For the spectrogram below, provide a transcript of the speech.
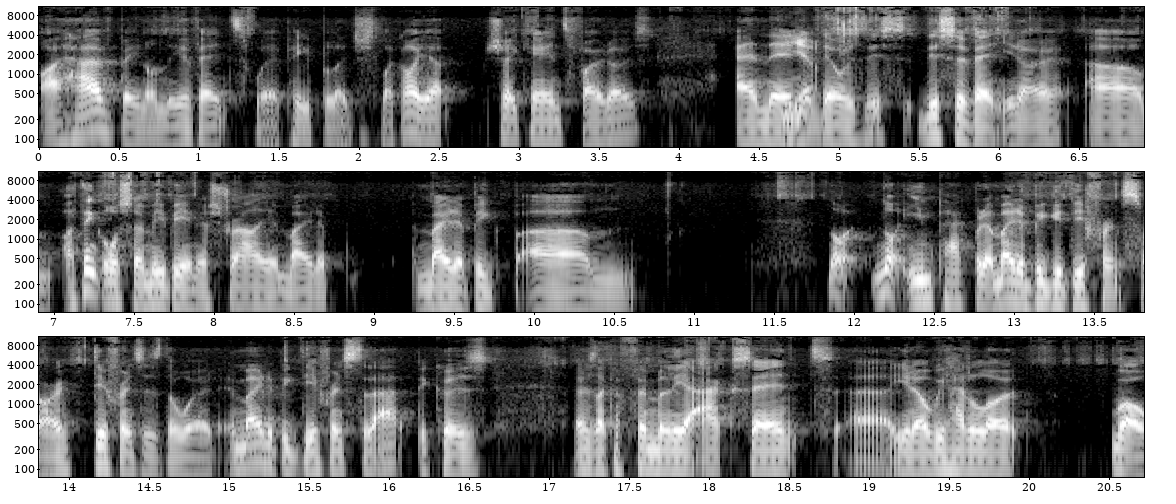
I have been on the events where people are just like, oh, yeah, shake hands, photos. And then there was this this event, you know. Um, I think also me being Australian made a made a big um, not not impact, but it made a bigger difference. Sorry, difference is the word. It made a big difference to that because there was like a familiar accent. Uh, you know, we had a lot. Well,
